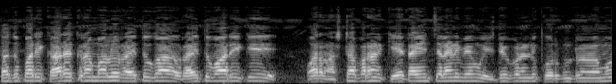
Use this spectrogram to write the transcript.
తదుపరి కార్యక్రమాలు రైతుగా రైతు వారికి వారి నష్టపరాన్ని కేటాయించాలని మేము ఇష్టపడాలని కోరుకుంటున్నాము.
